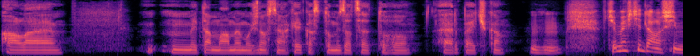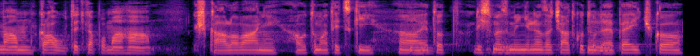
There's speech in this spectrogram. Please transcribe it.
ale my tam máme možnost nějaké customizace toho ERPčka. Mm-hmm. V čem ještě dalším vám cloud teďka pomáhá? Škálování automatický. Hmm. Je to, když jsme zmínili na začátku to hmm. DPIčko,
